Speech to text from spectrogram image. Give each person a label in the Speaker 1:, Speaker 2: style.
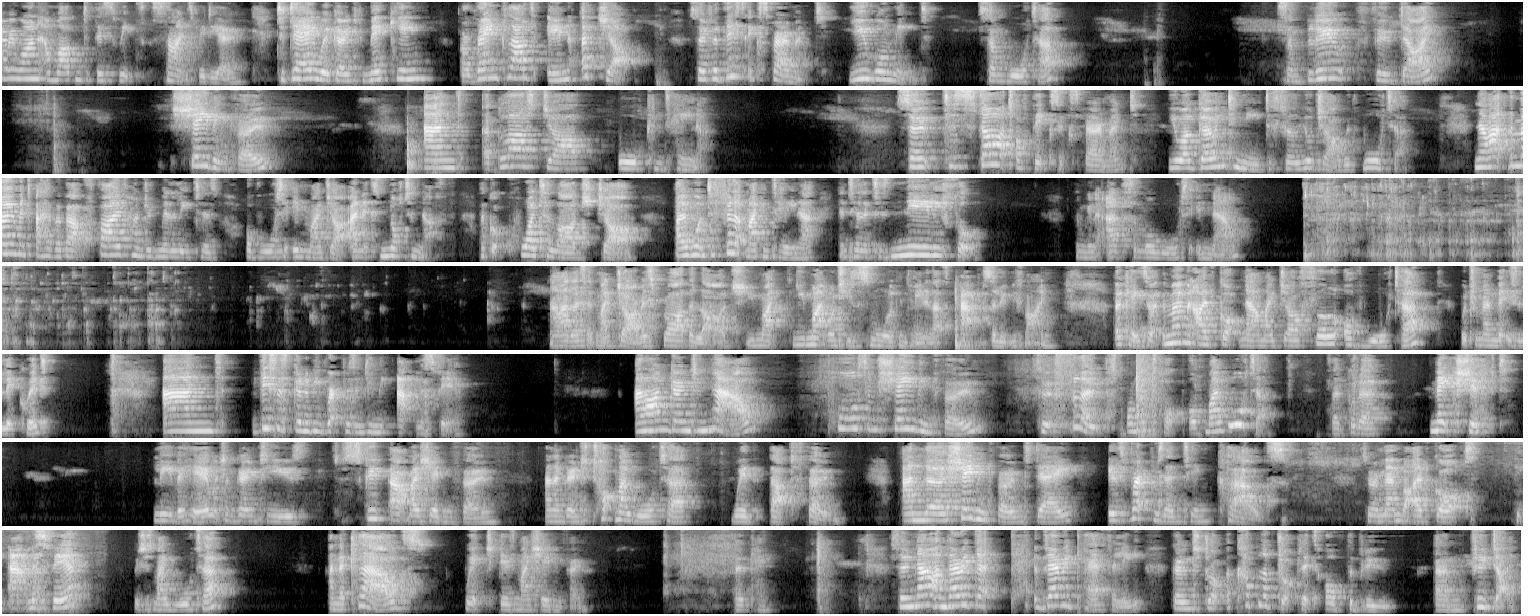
Speaker 1: everyone and welcome to this week's science video. Today we're going to be making a rain cloud in a jar. So for this experiment, you will need some water, some blue food dye, shaving foam, and a glass jar or container. So to start off this experiment, you are going to need to fill your jar with water. Now at the moment I have about 500 millilitres of water in my jar and it's not enough. I've got quite a large jar. I want to fill up my container until it is nearly full. I'm going to add some more water in now. Now, as I said, my jar is rather large. You might you might want to use a smaller container. That's absolutely fine. Okay, so at the moment I've got now my jar full of water, which remember is a liquid. And this is going to be representing the atmosphere. And I'm going to now pour some shaving foam so it floats on the top of my water. So I've got a makeshift lever here, which I'm going to use to scoop out my shaving foam. And I'm going to top my water with that foam. And the shaving foam today is representing clouds. So remember, I've got the atmosphere, which is my water, and the clouds, which is my shaving foam. Okay. So now I'm very, very carefully going to drop a couple of droplets of the blue um, food dye.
